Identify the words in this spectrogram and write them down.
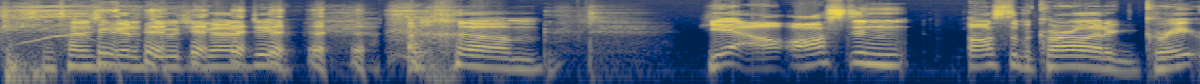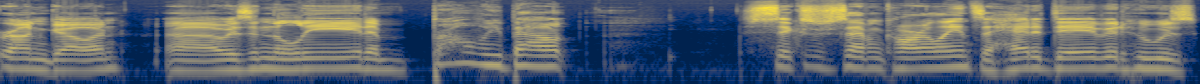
sometimes you got to do what you got to do. Um, yeah, Austin Austin McCarl had a great run going. Uh, was in the lead, and probably about six or seven car lengths ahead of David, who was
